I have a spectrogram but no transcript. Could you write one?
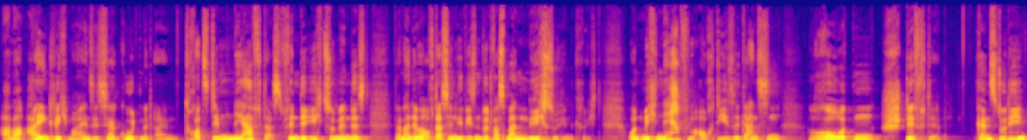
Aber eigentlich meinen sie es ja gut mit einem. Trotzdem nervt das, finde ich zumindest, wenn man immer auf das hingewiesen wird, was man nicht so hinkriegt. Und mich nerven auch diese ganzen roten Stifte. Kennst du die?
